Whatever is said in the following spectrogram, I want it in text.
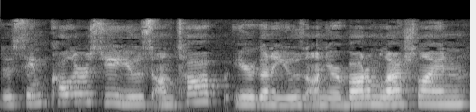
The same colors you use on top, you're gonna use on your bottom lash line.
